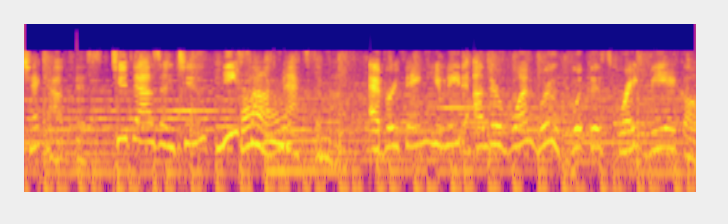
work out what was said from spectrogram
2002 Nissan. Maxima. Everything you need under one roof with this great vehicle.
